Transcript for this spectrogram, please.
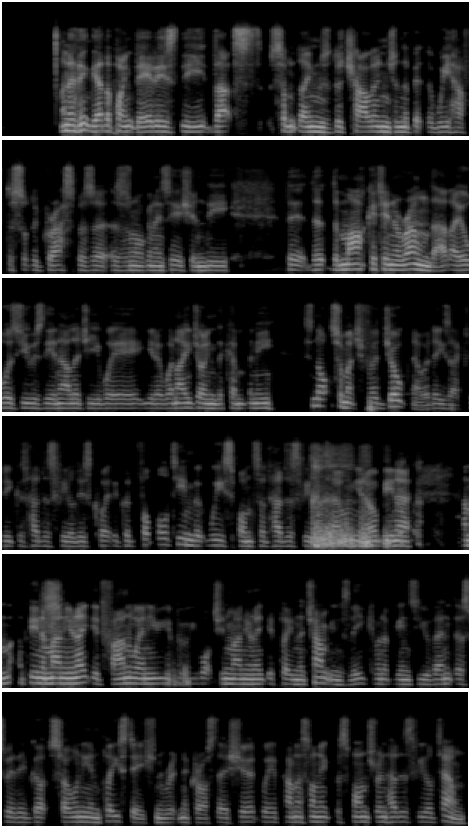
and I think the other point there is the that's sometimes the challenge and the bit that we have to sort of grasp as a as an organisation. The, the the the marketing around that. I always use the analogy where you know when I joined the company, it's not so much of a joke nowadays actually because Huddersfield is quite a good football team but we sponsored Huddersfield Town you know being a, a being a Man United fan when you, you're watching Man United playing the Champions League coming up against Juventus where they've got Sony and PlayStation written across their shirt where Panasonic was sponsoring Huddersfield Town.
